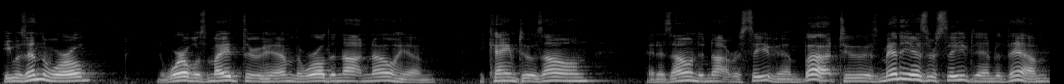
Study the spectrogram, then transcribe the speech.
He was in the world, the world was made through him, the world did not know him. He came to his own, and his own did not receive him. But to as many as received him, to them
